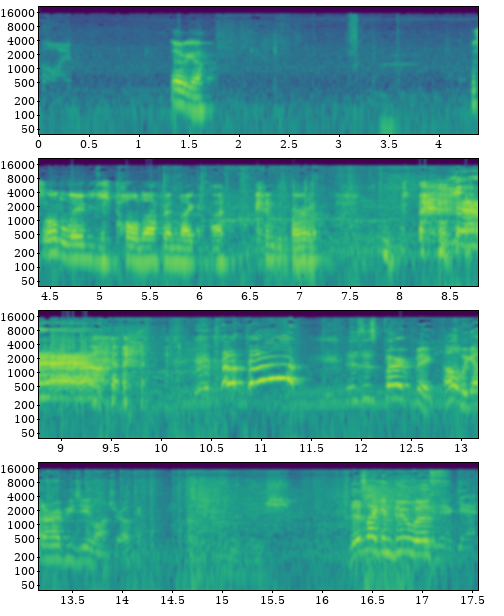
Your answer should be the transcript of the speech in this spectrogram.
time. There we go. This old lady just pulled up and like I couldn't burn it. this is perfect! Oh, we got an RPG launcher, okay. This I can do with. there,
